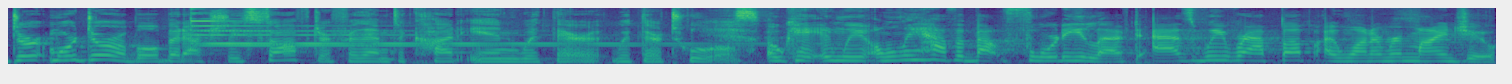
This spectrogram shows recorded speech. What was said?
dur- more durable, but actually softer for them to cut in with their with their tools. Okay, and we only have about 40 left. As we wrap up, I want to remind you,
